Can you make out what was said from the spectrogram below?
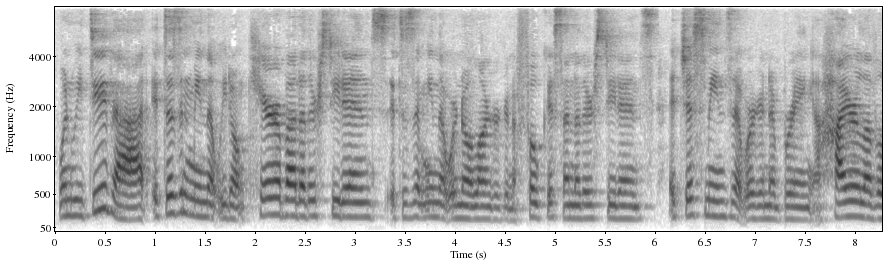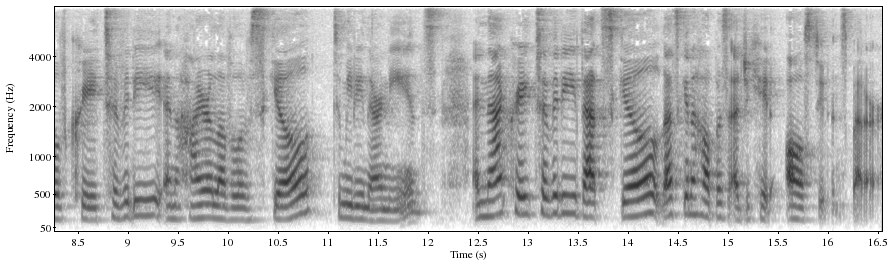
When we do that, it doesn't mean that we don't care about other students. It doesn't mean that we're no longer going to focus on other students. It just means that we're going to bring a higher level of creativity and a higher level of skill to meeting their needs. And that creativity, that skill, that's going to help us educate all students better.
